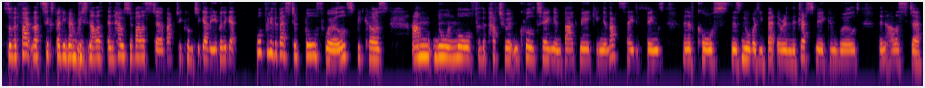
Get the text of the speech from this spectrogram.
So the fact that Six Penny Memories and House of Alistair have actually come together, you're going to get hopefully the best of both worlds because I'm known more for the patchwork and quilting and bag making and that side of things. And of course, there's nobody better in the dressmaking world than Alistair.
